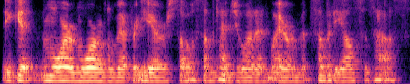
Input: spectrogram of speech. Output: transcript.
you get more and more of them every year. So sometimes you want to admire them at somebody else's house.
